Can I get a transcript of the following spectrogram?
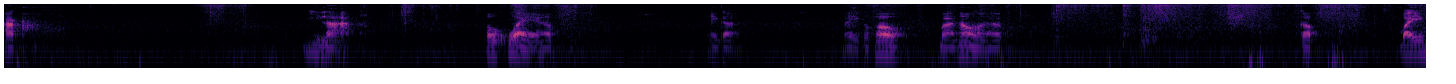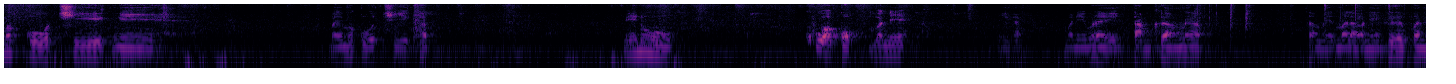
พักยี่หลาเผาข้วครับนี่ก็ ใบกระเพราบานเฮานะครับ กับใบมะกรูดฉีกนี่ ใบมะกรูดฉีกครับ เมนูขั่วกบวันนี้นี่ครับวันนี้ไม่ได้ตำเครื่องนะครับสำเร็จมาแล้วนี่คือเพิ่น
